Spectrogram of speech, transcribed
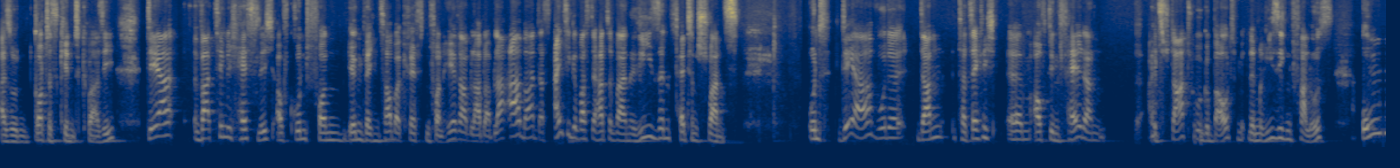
also ein Gotteskind quasi. Der war ziemlich hässlich aufgrund von irgendwelchen Zauberkräften von Hera, bla bla bla. Aber das Einzige, was der hatte, war einen riesen fetten Schwanz. Und der wurde dann tatsächlich ähm, auf den Feldern als Statue gebaut mit einem riesigen Phallus, um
